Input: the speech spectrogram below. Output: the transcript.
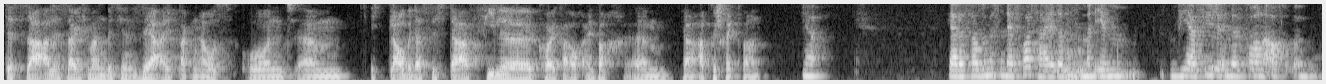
das sah alles, sage ich mal, ein bisschen sehr altbacken aus. Und ähm, ich glaube, dass sich da viele Käufer auch einfach ähm, ja, abgeschreckt waren. Ja. Ja, das war so ein bisschen der Vorteil, dass mhm. man eben wie ja viele Investoren auch ähm,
